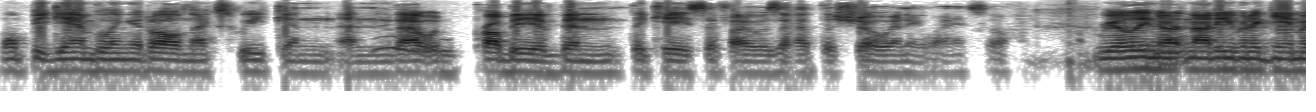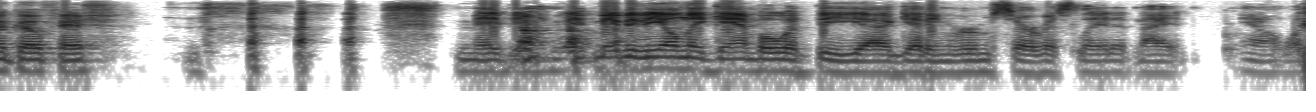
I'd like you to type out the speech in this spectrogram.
won't be gambling at all next week, and and that would probably have been the case if I was at the show anyway. So Really, not not even a game of Go Fish. maybe maybe the only gamble would be uh, getting room service late at night. You know, when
